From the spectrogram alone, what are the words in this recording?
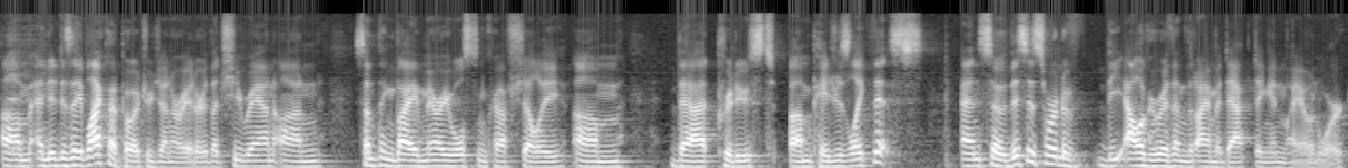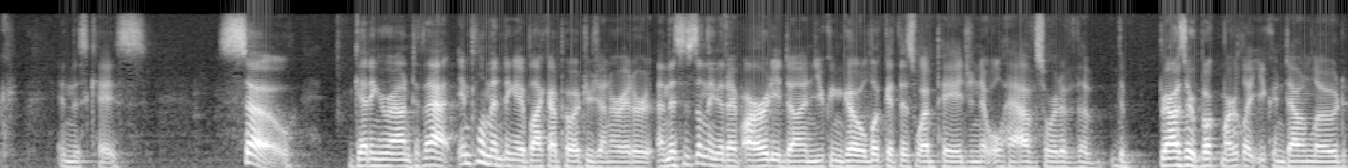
Um, and it is a blackout poetry generator that she ran on something by Mary Wollstonecraft Shelley um, that produced um, pages like this. And so this is sort of the algorithm that I'm adapting in my own work in this case. So getting around to that, implementing a blackout poetry generator, and this is something that I've already done. You can go look at this web page and it will have sort of the, the browser bookmark that you can download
